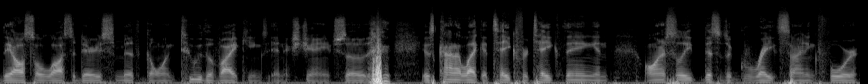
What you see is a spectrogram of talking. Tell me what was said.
they also lost Za'Darius Smith going to the Vikings in exchange. So it was kind of like a take for take thing. And honestly, this is a great signing for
